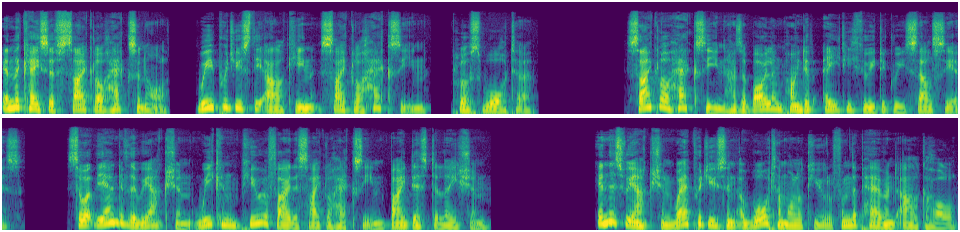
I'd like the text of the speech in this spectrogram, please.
In the case of cyclohexanol, we produce the alkene cyclohexene plus water. Cyclohexene has a boiling point of 83 degrees Celsius, so at the end of the reaction we can purify the cyclohexene by distillation. In this reaction we're producing a water molecule from the parent alcohol.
